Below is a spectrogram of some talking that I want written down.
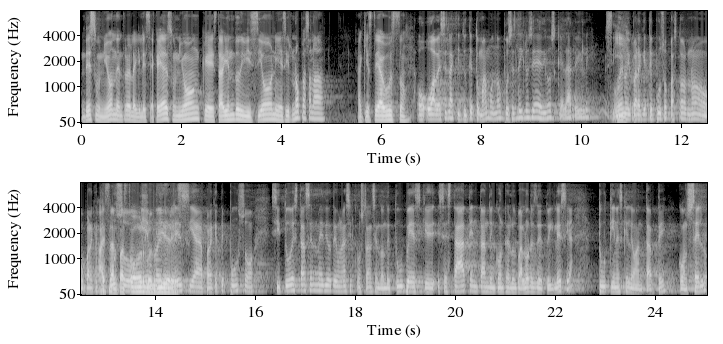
desunión dentro de la iglesia. Aquella desunión que está viendo división y decir, no pasa nada, aquí estoy a gusto. O, a veces la actitud que tomamos, ¿no? Pues es la iglesia de Dios que la arregle. bueno, ¿y para qué te puso pastor? No, ¿para qué te puso miembro de la iglesia? ¿Para qué te puso? Si tú estás en medio de una circunstancia en donde tú ves que se está atentando en contra de los valores de tu iglesia, tú tienes que levantarte con celo,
